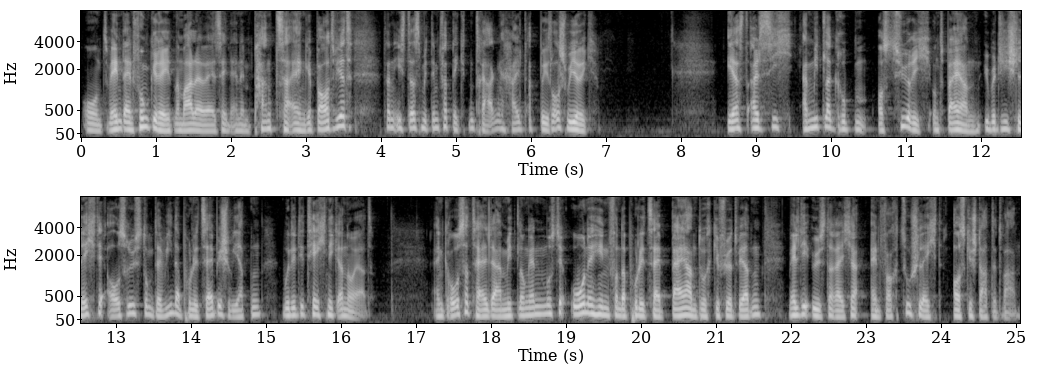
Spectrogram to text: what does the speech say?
Und wenn dein Funkgerät normalerweise in einem Panzer eingebaut wird, dann ist das mit dem verdeckten Tragen halt ein bisschen schwierig. Erst als sich Ermittlergruppen aus Zürich und Bayern über die schlechte Ausrüstung der Wiener Polizei beschwerten, wurde die Technik erneuert. Ein großer Teil der Ermittlungen musste ohnehin von der Polizei Bayern durchgeführt werden, weil die Österreicher einfach zu schlecht ausgestattet waren.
